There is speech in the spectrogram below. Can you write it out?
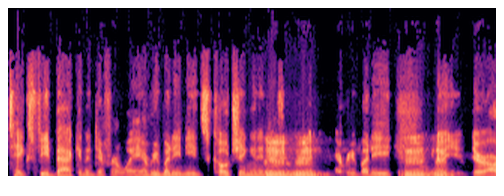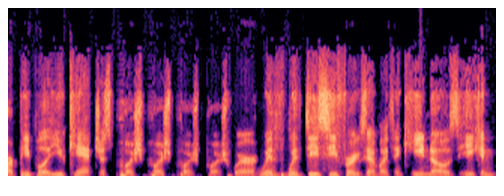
takes feedback in a different way. Everybody needs coaching in a different mm-hmm. way everybody mm-hmm. you know you, there are people that you can't just push push push push. Where with with dc for example i think he knows he can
